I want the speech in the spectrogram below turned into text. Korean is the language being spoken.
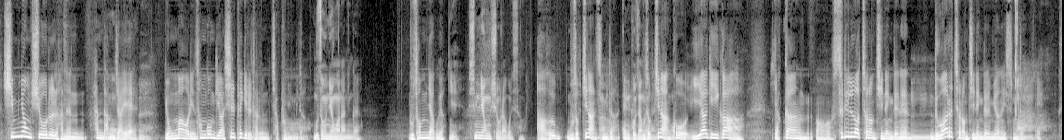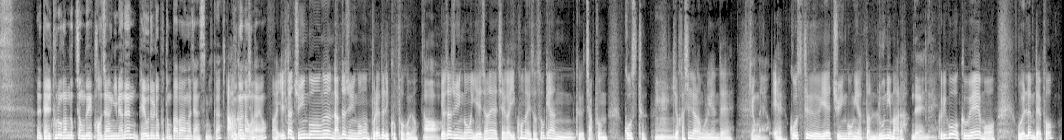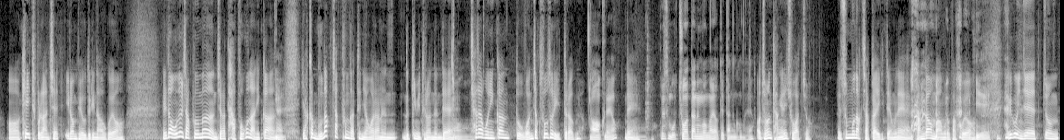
심령 쇼를 하는 한 남자의 어? 네. 욕망 어린 성공기와 실패기를 다룬 작품입니다. 어, 무서운 영화는 아닌가요? 무섭냐고요? 예. 심령 쇼라고 해서. 아, 그 무섭지는 않습니다. 어, 공포 장 네, 무섭지는 않고 예. 이야기가 약간 어, 스릴러처럼 진행되는 음. 느와르처럼 진행되는 면은 있습니다. 아. 예. 델토로 감독 정도의 거장이면은 배우들도 보통 빠방하지 않습니까? 아, 누가 그렇죠. 나오나요? 아, 일단 주인공은 남자 주인공은 브래들리 쿠퍼고요. 아. 여자 주인공은 예전에 제가 이 코너에서 소개한 그 작품 Ghost 음. 기억하실려나 모르겠는데 기억나요? 예, Ghost의 주인공이었던 루니 마라. 네, 네. 그리고 그 외에 뭐 웰렘 데포, 어, 케이트 블란쳇 이런 배우들이 나오고요. 일단 오늘 작품은 제가 다 보고 나니까 네. 약간 문학 작품 같은 영화라는 느낌이 들었는데 어. 찾아보니까 또 원작 소설이 있더라고요. 아 그래요? 네. 어. 그래서 뭐 좋았다는 건가요? 어땠다는 건가요? 어, 저는 당연히 좋았죠. 순문학 작가이기 때문에 반가운 마음으로 봤고요. 예. 그리고 이제 좀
